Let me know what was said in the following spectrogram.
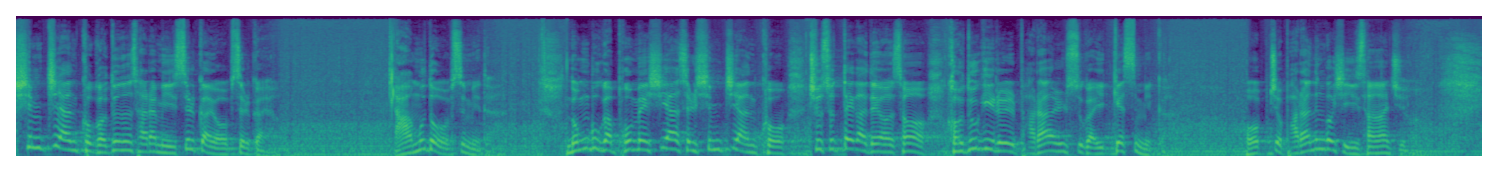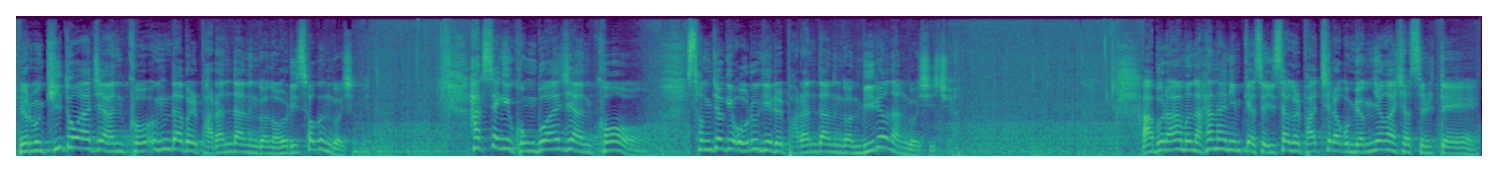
심지 않고 거두는 사람이 있을까요? 없을까요? 아무도 없습니다. 농부가 봄에 씨앗을 심지 않고 추수 때가 되어서 거두기를 바랄 수가 있겠습니까? 없죠. 바라는 것이 이상하죠. 여러분 기도하지 않고 응답을 바란다는 건 어리석은 것입니다. 학생이 공부하지 않고 성적이 오르기를 바란다는 건 미련한 것이죠. 아브라함은 하나님께서 이삭을 바치라고 명령하셨을 때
